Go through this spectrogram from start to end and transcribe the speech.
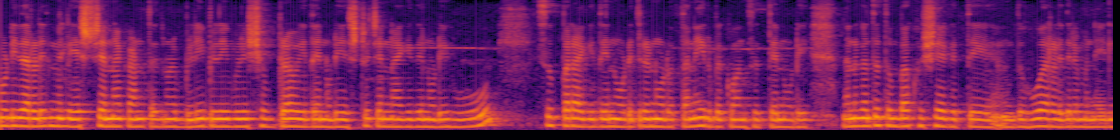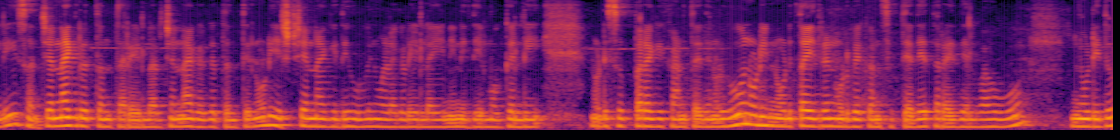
ನೋಡಿ ಅರಳಿದ ಮೇಲೆ ಎಷ್ಟು ಚೆನ್ನಾಗಿ ಕಾಣ್ತಾ ಇದೆ ನೋಡಿ, ಬಿಳಿ ಬಿಳಿ ಬಿಳಿ ಶುಭ್ರವಿದೆ ನೋಡಿ, ಎಷ್ಟು ಚೆನ್ನಾಗಿದೆ ನೋಡಿ ಹೂವು. ಸೂಪರಾಗಿದೆ, ನೋಡಿದರೆ ನೋಡುತ್ತಾನೆ ಇರಬೇಕು ಅನಿಸುತ್ತೆ ನೋಡಿ. ನನಗಂತೂ ತುಂಬ ಖುಷಿಯಾಗುತ್ತೆ ಒಂದು ಹೂವು ಅರಳಿದರೆ ಮನೆಯಲ್ಲಿ. ಸ ಚೆನ್ನಾಗಿರುತ್ತಂತಾರೆ ಎಲ್ಲರೂ ಚೆನ್ನಾಗಾಗುತ್ತಂತೆ ನೋಡಿ ಎಷ್ಟು ಚೆನ್ನಾಗಿದೆ ಹೂವಿನ ಒಳಗಡೆ ಎಲ್ಲ ಏನೇನಿದೆ ಮೊಗ್ಗಲ್ಲಿ. ನೋಡಿ ಸೂಪರಾಗಿ ಕಾಣ್ತಾ ಇದೆ ನೋಡಿ. ಹೂವು ನೋಡಿ ನೋಡ್ತಾ ಇದ್ದರೆ ನೋಡಬೇಕು ಅನಿಸುತ್ತೆ. ಅದೇ ಥರ ಇದೆ ಅಲ್ವಾ ಹೂವು? ನೋಡಿದು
